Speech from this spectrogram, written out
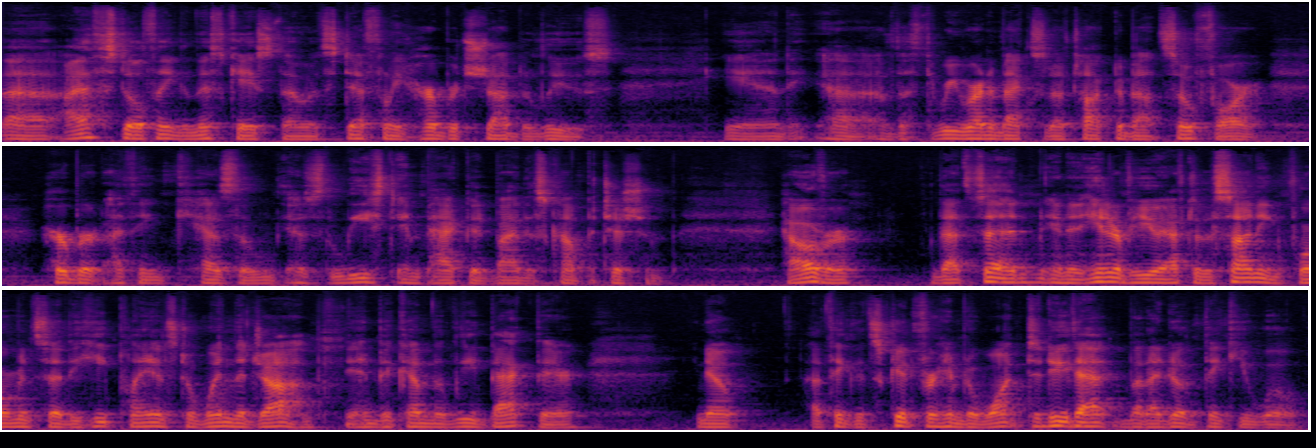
uh, I still think in this case, though, it's definitely Herbert's job to lose. And uh, of the three running backs that I've talked about so far, Herbert, I think, has the, has least impacted by this competition. However, that said, in an interview after the signing, Foreman said that he plans to win the job and become the lead back there. You know, I think it's good for him to want to do that, but I don't think he will.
